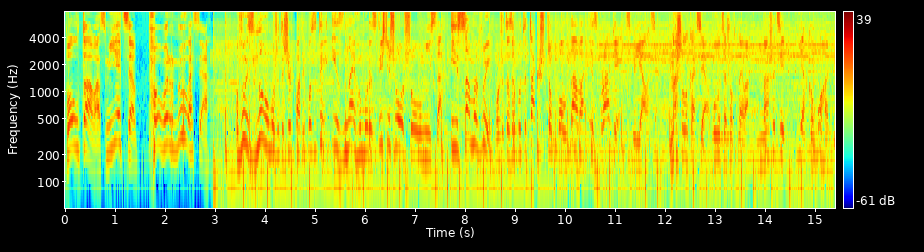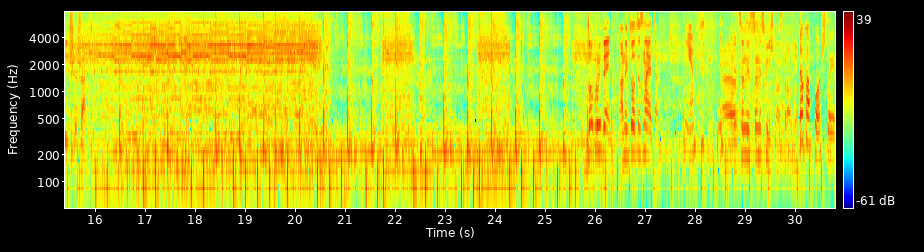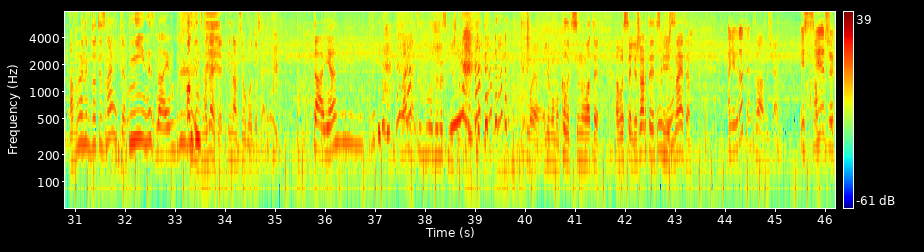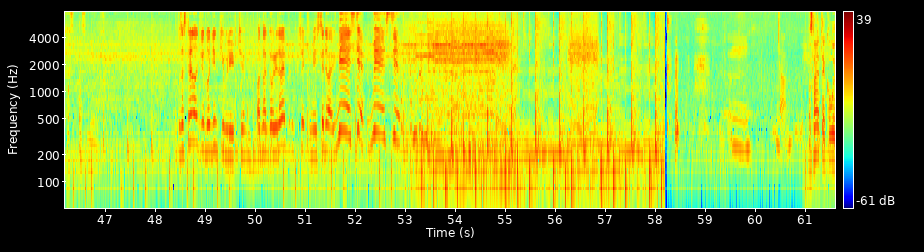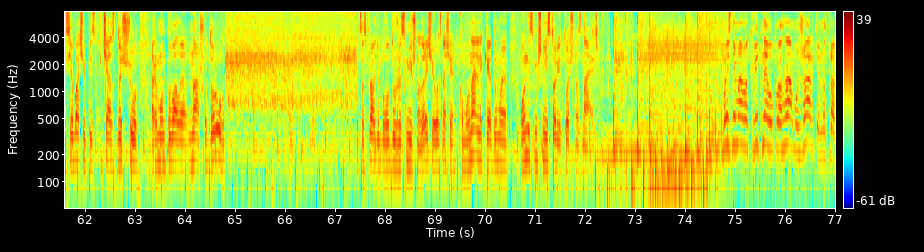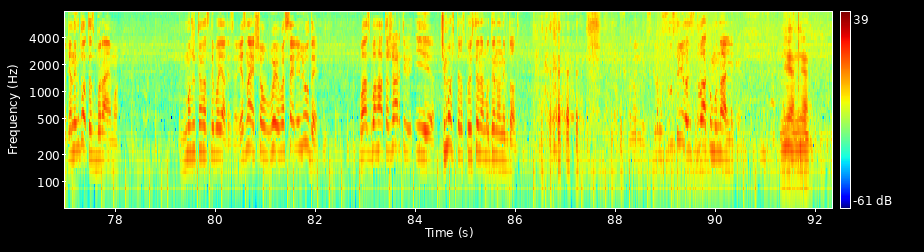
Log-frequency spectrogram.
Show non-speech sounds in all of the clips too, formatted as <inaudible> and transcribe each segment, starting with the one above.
Полтава сміється, повернулася. Ви знову можете черпати позитив із найгумористичнішого шоу міста. І саме ви можете зробити так, щоб Полтава і справді сміялася. Наша локація вулиця Жовтнева. Наша ціль якомога більше жартів. Добрий день. Анекдоти знаєте? Ні. Е, Це не, це не смішно насправді. Тільки пошлий. А ви анекдоти знаєте? Ні, не знаємо. Один згадайте, і нам цього буде достатньо. Таня. Таня, це було дуже смішно. Ми любимо колекціонувати веселі жарти. Скажіть, знаєте? Анекдоти? Так, да, звичайно. Из свежих. Або посміяних. Застряла две блондинки в лифте. Одна говорит, давай будем кричать вместе, давай вместе, вместе. Знаєте, колись я бачив під, час дощу ремонтували нашу дорогу. Це справді було дуже смішно. До речі, ось наші комунальники, я думаю, вони смішні історії точно знають. Ми знімаємо квітневу програму жартів, насправді анекдоти збираємо. Можете нас не боятися. Я знаю, що ви веселі люди, у вас багато жартів і чи можете розповісти нам один анекдот? <laughs> Зустрілись два комунальники. Ні, ні.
